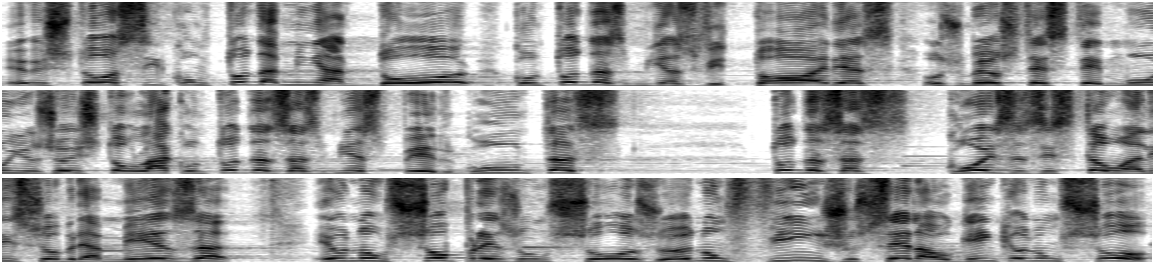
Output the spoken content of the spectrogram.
eu estou assim com toda a minha dor, com todas as minhas vitórias, os meus testemunhos, eu estou lá com todas as minhas perguntas, todas as coisas estão ali sobre a mesa. Eu não sou presunçoso, eu não finjo ser alguém que eu não sou.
